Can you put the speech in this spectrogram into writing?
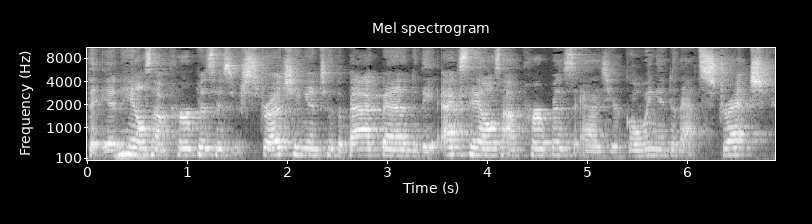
The inhales on purpose as you're stretching into the back bend, the exhales on purpose as you're going into that stretch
